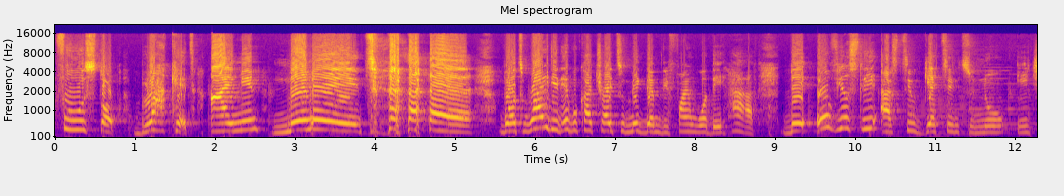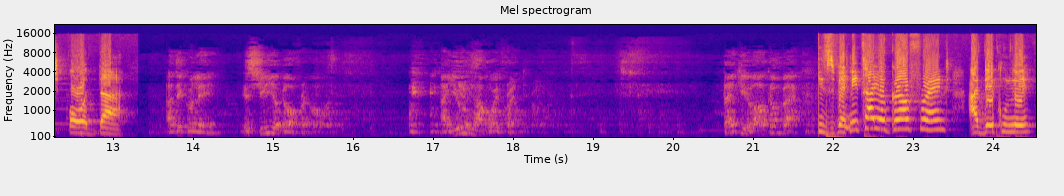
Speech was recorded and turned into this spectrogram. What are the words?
full stop, bracket, I mean name it. but why did Ebuka try to make them define what they have? They obviously are still getting to know each other. Adekunle, is she your girlfriend? Are you her boyfriend? Thank you, I'll come back. Is Venita your girlfriend? Adekunle.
